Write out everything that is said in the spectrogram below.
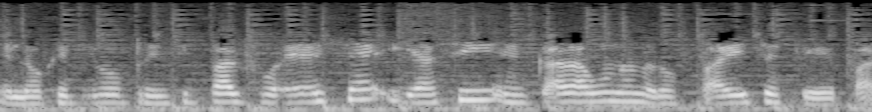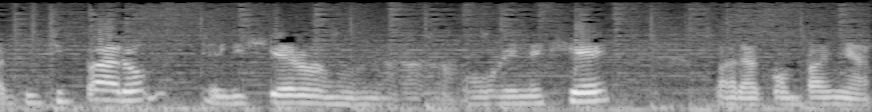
El objetivo principal fue ese y así en cada uno de los países que participaron eligieron una ONG para acompañar.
